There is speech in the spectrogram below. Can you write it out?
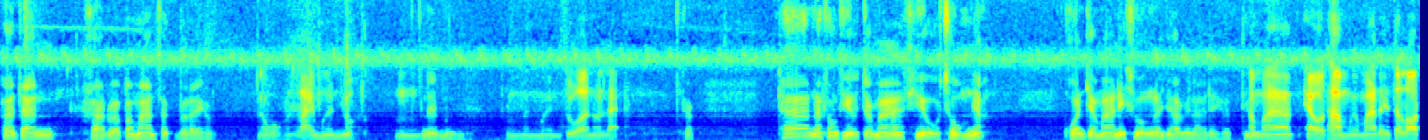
พระอาจารย์คาดว่าประมาณสักเท่าไหร่ครับโอ้หลายหมื่นอยู่ อืมในหมื่นเป็นหมื่นหมื่นๆตัวนั่นแหละถ้านักท่องเที่ยวจะมาเที่ยวชมเนี่ย ควรจะมาในช่วงระยะเวลาใดครับที่ถ้ามาแอลถ้ำก็มาได้ตลอด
